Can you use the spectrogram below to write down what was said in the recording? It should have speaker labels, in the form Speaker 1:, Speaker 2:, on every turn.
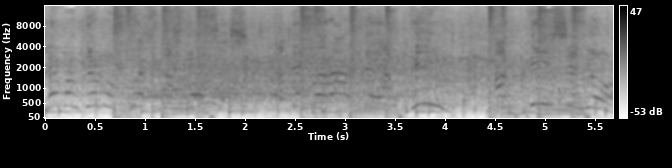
Speaker 1: Levantemos nuestras voces a declararte a ti, a ti, Señor.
